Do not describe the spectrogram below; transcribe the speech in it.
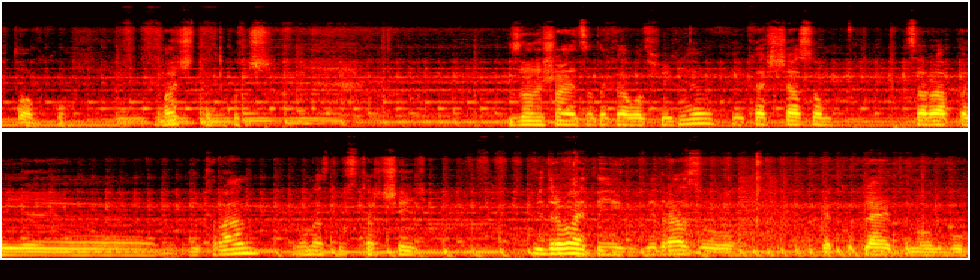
в топку. Бачите, хоч залишається така от фігня, яка з часом царапає екран, у нас тут старчить. Відривайте їх відразу, як купляєте ноутбук.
